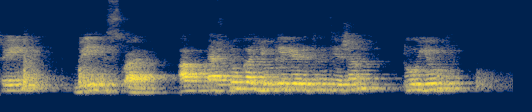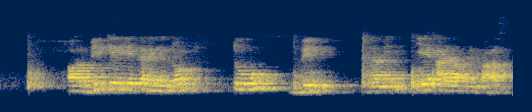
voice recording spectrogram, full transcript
three v square अब एफ टू का यू के लिए डिफ्रेंसिएशन टू यू और बी के लिए करेंगे तो टू बी यानी ये आया अपने पास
